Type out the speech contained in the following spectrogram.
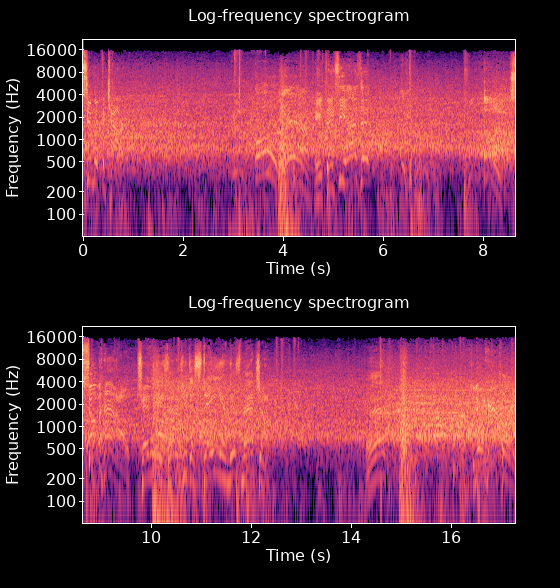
Hits him with the counter. Oh, man. He thinks he has it. Oh, somehow. Channeling his energy to stay in this matchup. And What's he doing here, Corey?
